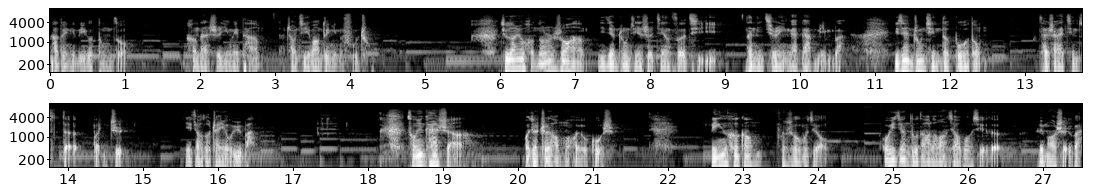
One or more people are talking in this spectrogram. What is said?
他对你的一个动作，很难是因为他长期以往对你的付出。就算有很多人说啊，一见钟情是见色起意，那你其实应该该明白，一见钟情的波动，才是爱情的本质，也叫做占有欲吧。从一开始啊，我就知道我们会有故事。李银河刚分手不久，我已经读到了王小波写的《绿帽水怪》，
